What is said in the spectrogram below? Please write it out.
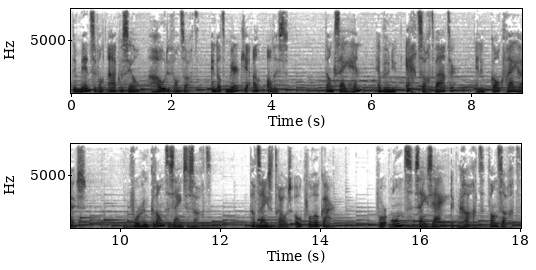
De mensen van Aquacel houden van zacht. En dat merk je aan alles. Dankzij hen hebben we nu echt zacht water en een kalkvrij huis. Voor hun klanten zijn ze zacht. Dat zijn ze trouwens ook voor elkaar. Voor ons zijn zij de kracht van zacht.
